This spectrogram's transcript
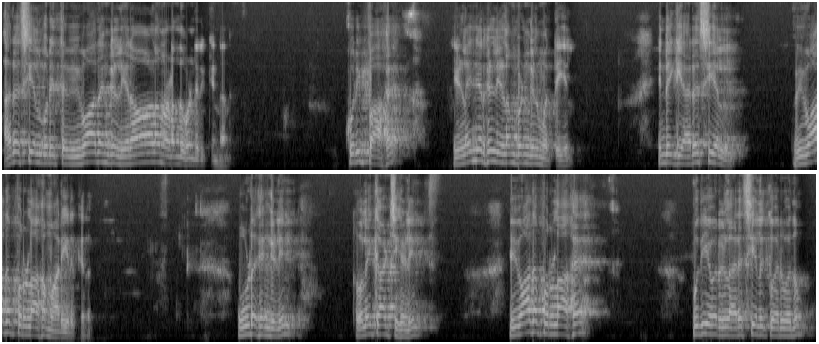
அரசியல் குறித்த விவாதங்கள் ஏராளம் நடந்து கொண்டிருக்கின்றன. குறிப்பாக இளைஞர்கள் இளம்பெண்கள் மத்தியில் இன்றைக்கு அரசியல் விவாதப் பொருளாக மாறியிருக்கிறது. ஊடகங்களில் தொலைக்காட்சிகளில் விவாதப் பொருளாக புதியவர்கள் அரசியலுக்கு வருவதும்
